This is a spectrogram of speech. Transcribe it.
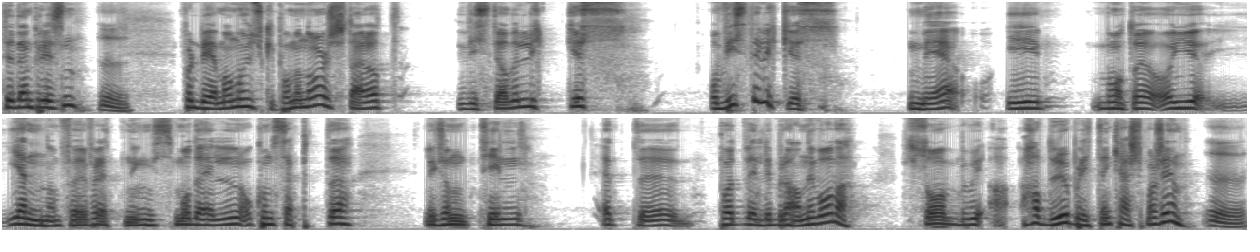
til den prisen. Mm. For det man må huske på med Norse, det er at hvis de hadde lykkes, og hvis de lykkes med i, måte, å gjennomføre forretningsmodellen og konseptet liksom til et, eh, på et veldig bra nivå, da, så hadde det jo blitt en cashmaskin. Mm.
